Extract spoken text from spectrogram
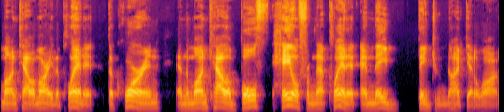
Mon Calamari, the planet, the Quarren and the Mon Cala both hail from that planet, and they they do not get along.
